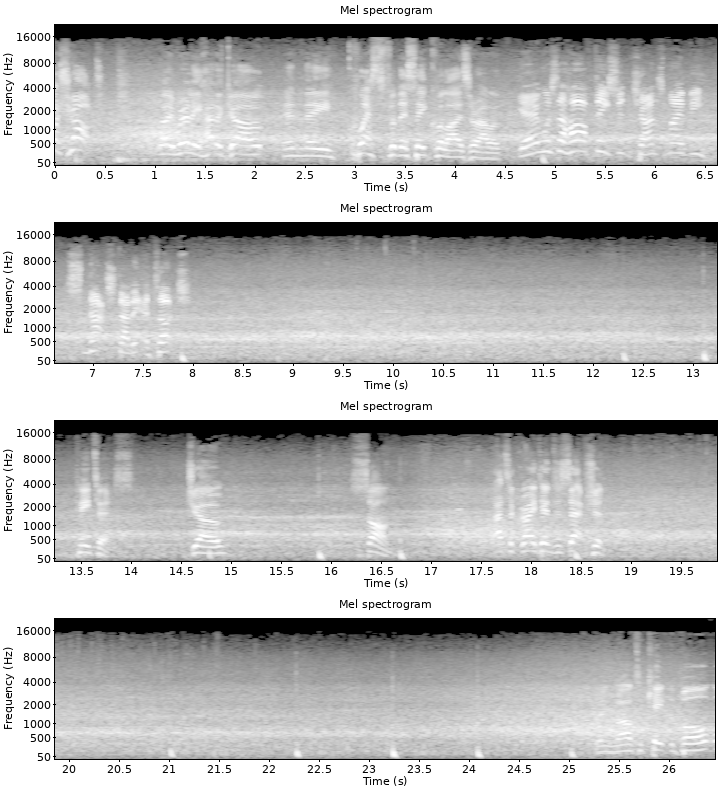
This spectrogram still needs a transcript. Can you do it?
Now the shot! They really had a go in the quest for this equaliser, Alan. Yeah, it was a half-decent chance, maybe snatched at it a touch. Peters. Joe. Son. That's a great interception. Doing well to keep the ball.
